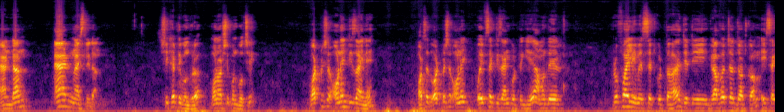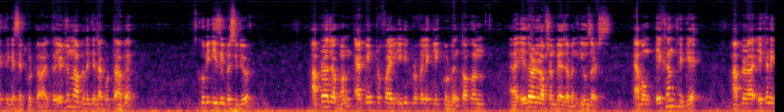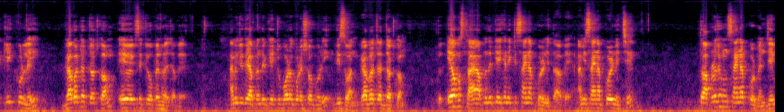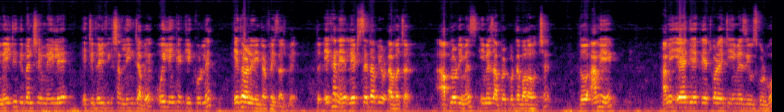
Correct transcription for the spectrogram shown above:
And done and nicely done শিক্ষার্থী বন্ধুরা মনোয়ার শিপন বলছি? ওয়ার্ডপ্রেসের অনেক ডিজাইনে অর্থাৎ ওয়ার্ডপ্রেসের অনেক ওয়েবসাইট ডিজাইন করতে গিয়ে আমাদের প্রোফাইল ইমেজ সেট করতে হয়, যেটি গ্রাভাচার ডট কম এই সাইট থেকে সেট করতে হয়। তো এর জন্য আপনাদেরকে যা করতে হবে, খুবই ইজি প্রসিডিওর আপনারা যখন অ্যাডমিন প্রোফাইল এডিট প্রোফাইলে ক্লিক করবেন, তখন এ ধরনের অপশন পেয়ে যাবেন ইউজার্স এবং এখান থেকে আপনারা এখানে ক্লিক করলেই গ্রাভাটার ডট কম এই ওয়েবসাইটটি ওপেন হয়ে যাবে। আমি যদি আপনাদেরকে একটু বড় করে শো করি this one Gravatar dot com তো এই অবস্থায় আপনাদেরকে এখানে একটি সাইন আপ করে নিতে হবে। আমি সাইন আপ করে নিচ্ছি। তো আপনারা যখন সাইন আপ করবেন, যে মেইলটি দিবেন সেই মেইলে একটি ভেরিফিকেশন লিঙ্ক যাবে। ওই লিঙ্কে ক্লিক করলে এ ধরনের ইন্টারফেস আসবে। তো এখানে let set up your avatar upload image image upload করতে বলা হচ্ছে। তো আমি আমি এআই দিয়ে ক্রিয়েট করা একটি ইমেজ ইউজ করব।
